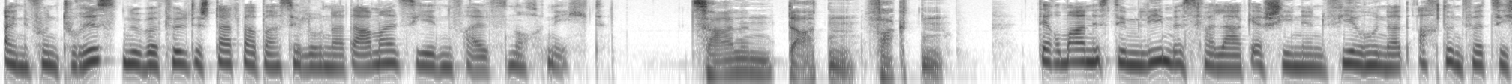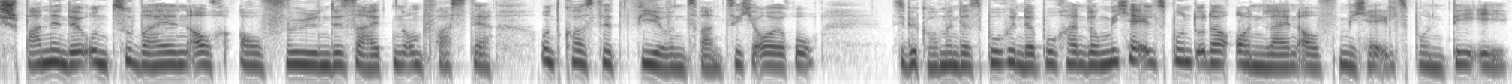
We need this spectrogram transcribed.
Eine von Touristen überfüllte Stadt war Barcelona damals jedenfalls noch nicht. Zahlen, Daten, Fakten. Der Roman ist im Limes Verlag erschienen. 448 spannende und zuweilen auch aufwühlende Seiten umfasst er und kostet 24 Euro. Sie bekommen das Buch in der Buchhandlung Michaelsbund oder online auf michaelsbund.de.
